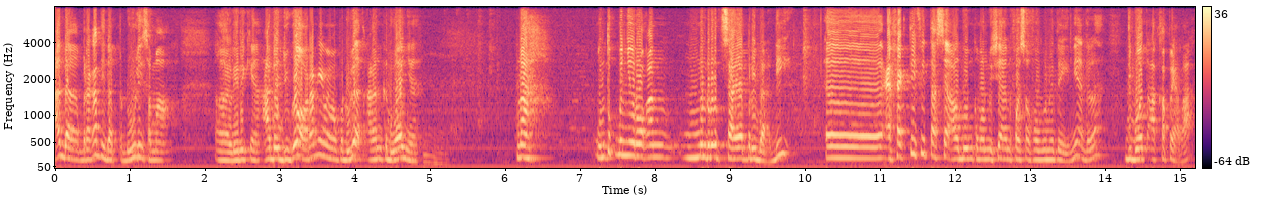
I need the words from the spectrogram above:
Ada mereka tidak peduli sama uh, liriknya. Ada juga orang yang memang peduli akan keduanya. Nah untuk menyuruhkan menurut saya pribadi eh, efektivitasnya album kemanusiaan Voice of Humanity ini adalah dibuat akapela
